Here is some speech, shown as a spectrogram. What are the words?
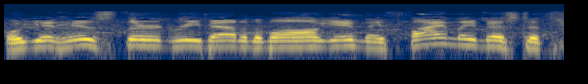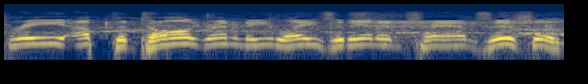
will get his third rebound of the ball game. They finally missed a three up to Dahlgren and he lays it in in transition.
